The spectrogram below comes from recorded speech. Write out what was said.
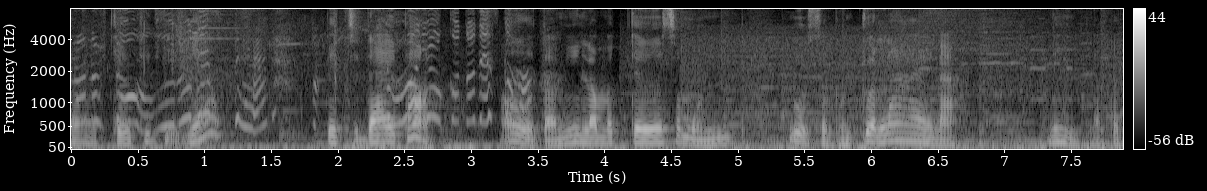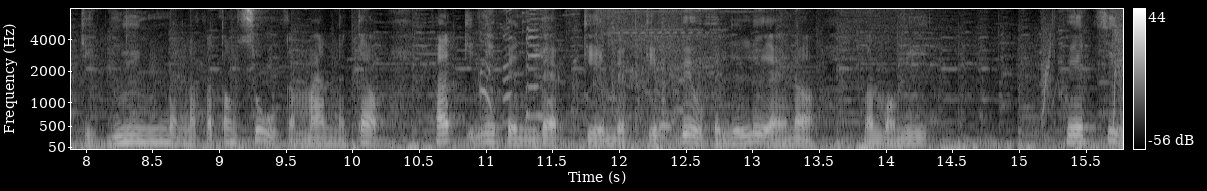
ต้องมาเจอที่นี่แล้วปิดจะได้เปล่า โอ้ตอนนี้เรามาเจอสมุนลูกสมุนตัวไล่นะ นี่เราก็จะยิงมันเราก็ต้องสู้กับมันนะเจ้าภารกิจนี้เป็นแบบเกมแบบเก็บเบลไปเรื่อยๆเนาะมันบอกมีเควสสิ้น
